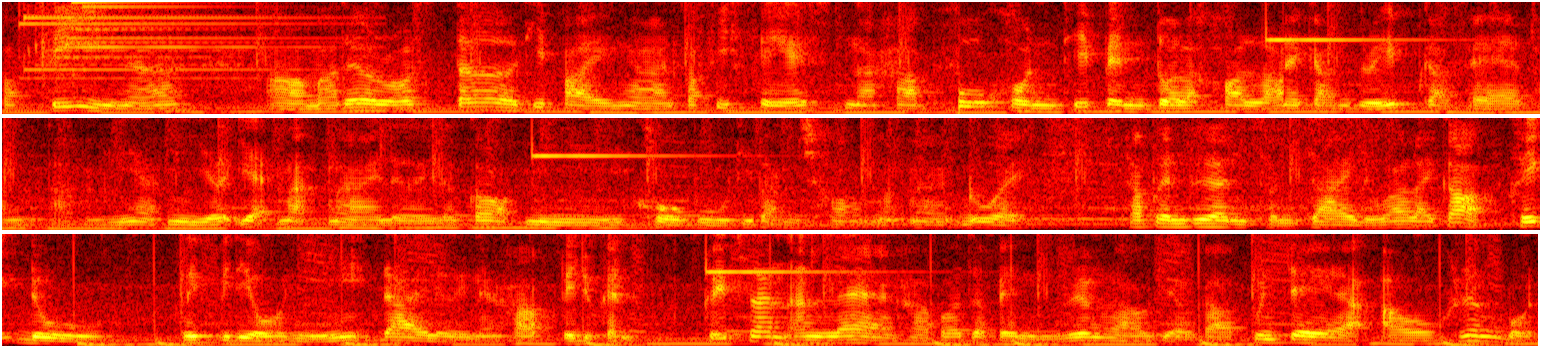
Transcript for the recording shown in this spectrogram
Coffee นะมาเดอร์โรสเตอร์ที่ไปงาน Coffee Face นะครับ ผู้คนที่เป็นตัวละครลับในการดริปกาแฟต่างๆเนี่ยมีเยอะแยะมากมายเลย แล้วก็มีโคบูที่บางชอบมากๆด้วย ถ้าเพื่อนๆสนใจหรือว่าอะไรก็คลิกดูคลิปวิดีโอนี้ได้เลยนะครับ ไปดูกัน คลิปสั้นอันแรกครับก็จะเป็นเรื่องราวเกี่ยวกับคุณเจอะเอาเครื่องบด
